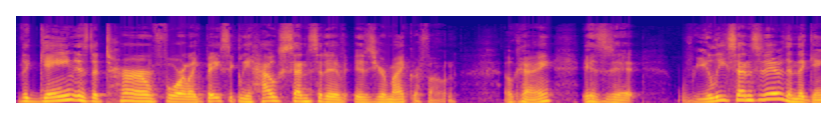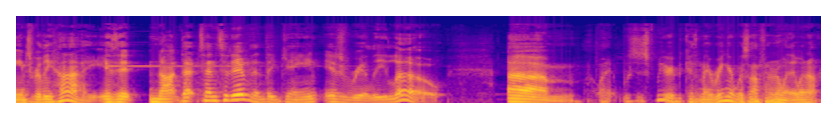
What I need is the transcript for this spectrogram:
The gain is the term for like basically how sensitive is your microphone, okay? Is it really sensitive? Then the gain's really high. Is it not that sensitive? Then the gain is really low. Um, which is weird because my ringer was off. I don't know why they went on.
